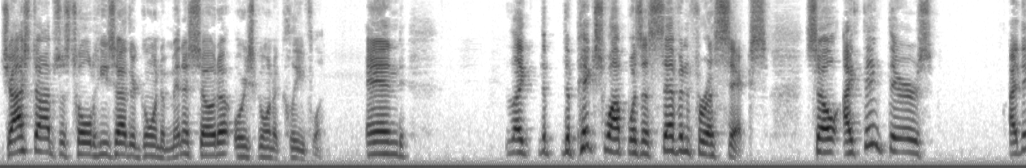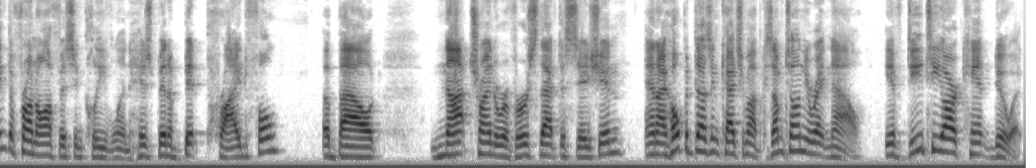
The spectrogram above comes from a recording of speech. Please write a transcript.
Josh Dobbs was told he's either going to Minnesota or he's going to Cleveland. And like the, the pick swap was a seven for a six. So I think there's I think the front office in Cleveland has been a bit prideful about not trying to reverse that decision, and I hope it doesn't catch him up because I'm telling you right now, if DTR can't do it,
